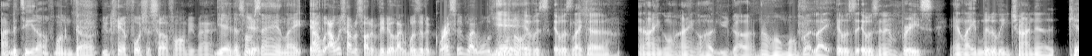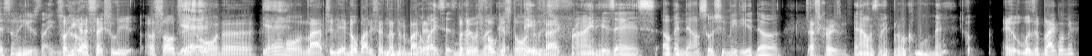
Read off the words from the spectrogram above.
I had to tee it off on him, dog. You can't force yourself on me, man. Yeah, that's what Yeah. I'm saying. Like, I, it- w- I wish I would have saw the video. Like, was it aggressive? Like, what was yeah, going on? it was. It was like a. and I ain't gonna. I ain't gonna hug you, dog. No homo. But like, it was. It was an embrace and like literally trying to kiss him. He was like, so he got sexually assaulted Yeah. on uh yeah. on live TV, and nobody said nothing about Nobody that. says but it nothing was about focused that. on they the was fact frying his ass up and down social media, dog. that's crazy. And I was like, bro, come on, man. And was it black women?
